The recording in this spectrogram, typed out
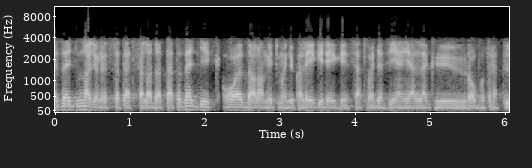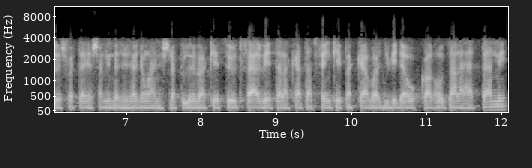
Ez egy nagyon összetett feladat. Tehát az egyik oldal, amit mondjuk a légirégészet, vagy az ilyen jellegű robotrepülős, vagy teljesen mindegy, hogy hagyományos repülővel készült felvételekkel, tehát fényképekkel vagy videókkal hozzá lehet tenni,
